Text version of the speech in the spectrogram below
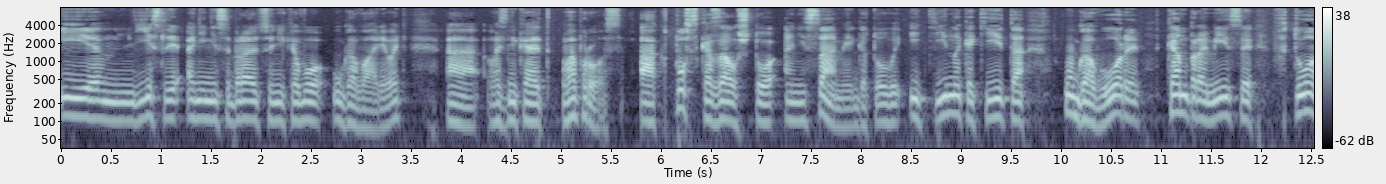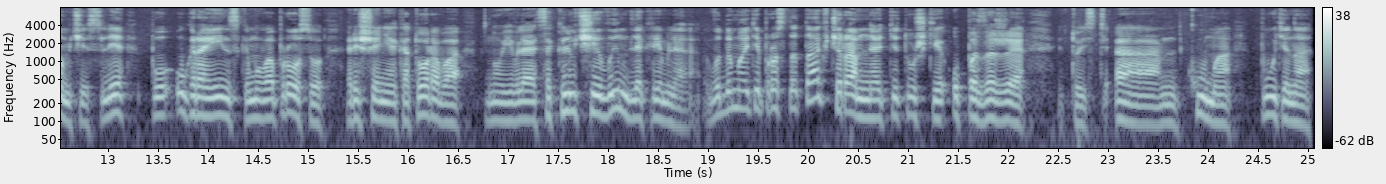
и если они не собираются никого уговаривать, а, возникает вопрос, а кто сказал, что они сами готовы идти на какие-то уговоры, компромиссы, в том числе по украинскому вопросу, решение которого ну, является ключевым для Кремля. Вы думаете, просто так вчера тетушки ОПЗЖ, то есть э, кума Путина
